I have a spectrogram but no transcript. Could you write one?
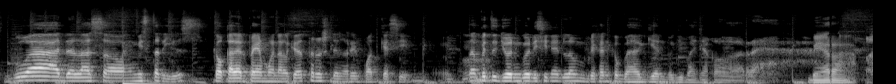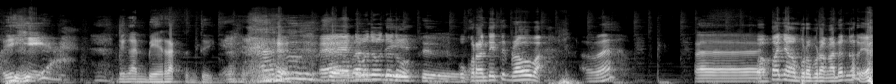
Gue adalah seorang misterius. Kalau kalian pengen mengenal kita terus dengerin podcast ini. Tapi tujuan gue di sini adalah memberikan kebahagiaan bagi banyak orang. Berak. Iya, dengan berak tentunya. Eh, tunggu tunggu tunggu. Ukuran titik berapa, Pak? Apa? Eh, Bapak jangan pura-pura nggak denger ya.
